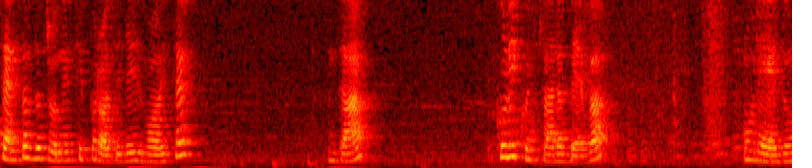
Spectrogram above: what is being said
centar za trudnice i porodilje, izvolite. Da. Koliko je stara beba? U redu.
